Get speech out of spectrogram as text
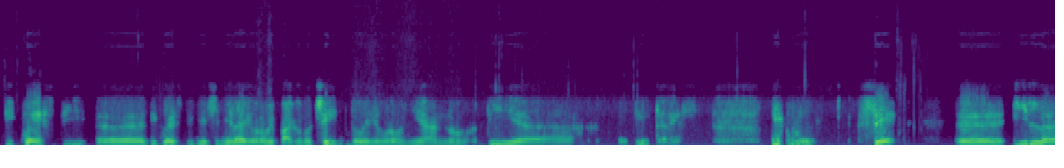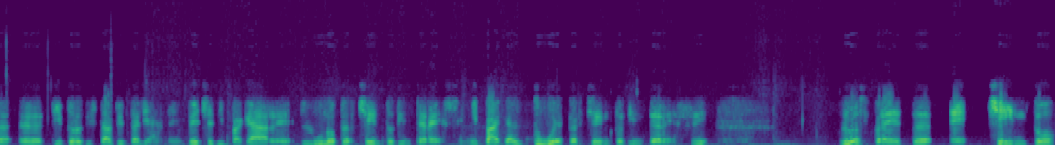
di, questi, eh, di, questi, 10.000 euro mi pagano 100 euro ogni anno di, eh, di interessi. Se eh, il eh, titolo di Stato italiano invece di pagare l'1% di interessi mi paga il 2% di interessi, lo spread è 100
